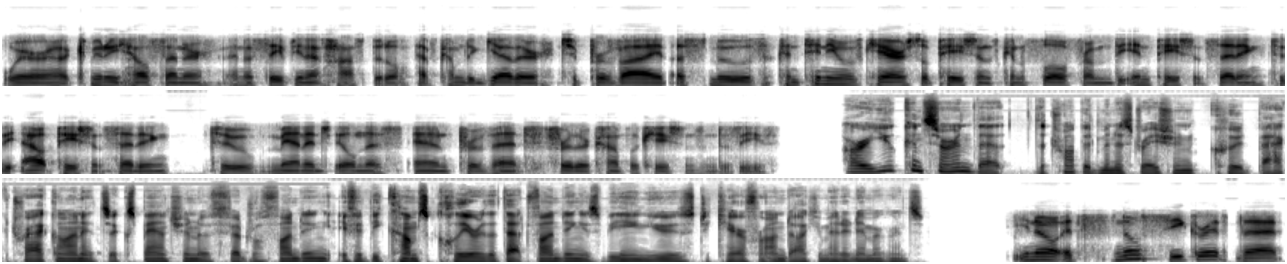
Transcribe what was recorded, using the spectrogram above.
where a community health center and a safety net hospital have come together to provide a smooth continuum of care so patients can flow from the inpatient setting to the outpatient setting to manage illness and prevent further complications and disease. Are you concerned that the Trump administration could backtrack on its expansion of federal funding if it becomes clear that that funding is being used to care for undocumented immigrants? You know, it's no secret that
